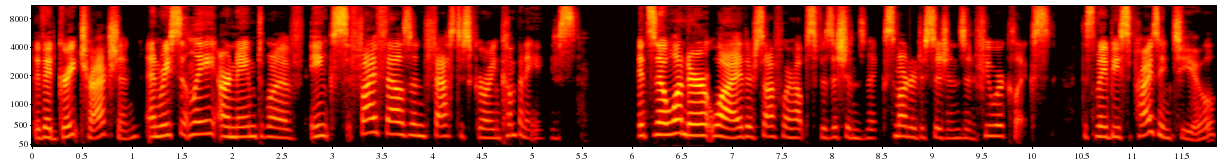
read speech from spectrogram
They've had great traction and recently are named one of Inc.'s 5,000 fastest growing companies. It's no wonder why their software helps physicians make smarter decisions in fewer clicks. This may be surprising to you,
